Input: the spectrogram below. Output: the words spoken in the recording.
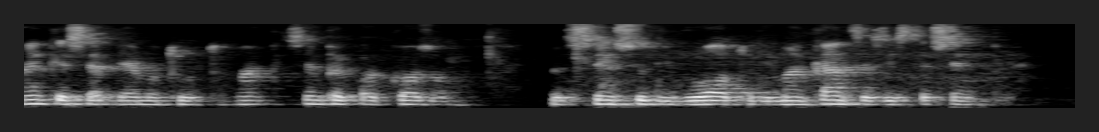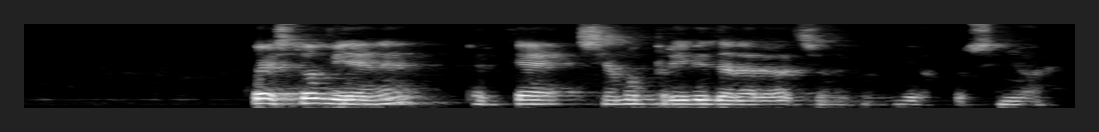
anche se abbiamo tutto, manca sempre qualcosa, quel senso di vuoto, di mancanza esiste sempre. Questo avviene perché siamo privi della relazione con Dio, col Signore.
